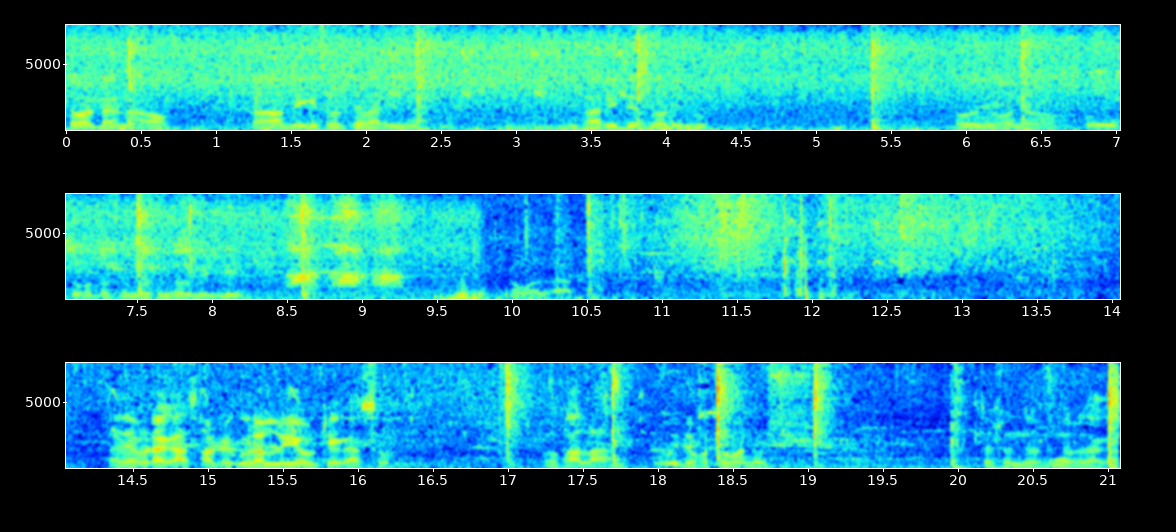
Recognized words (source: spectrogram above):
তা দেখি ନାଳ ତା ଦେଇକି ଚଢ଼ତେ ଭାରିଲୁ ଭାରିତେ ଚଢ଼ିଲୁ ହଉ ଜଗନ୍ନାଥ কত সুন্দর সুন্দর বিল্ডিং। আরে। ওটা গাছ হবে গোড়াল লইয়া উঠে গাছও ও। ভালা। ওই দেখো তো মানুষ। এত সুন্দর সুন্দর জায়গা।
